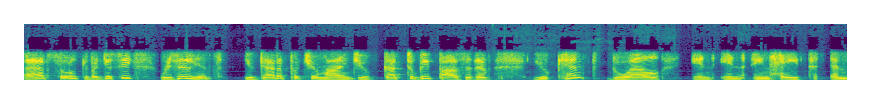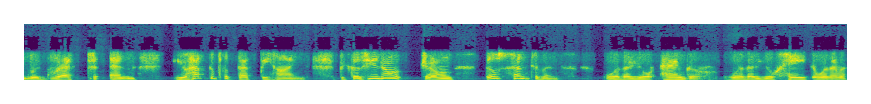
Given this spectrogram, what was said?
Absolutely. But you see, resilience. You got to put your mind. You got to be positive. You can't dwell in, in in hate and regret, and you have to put that behind because you know, Joan, those sentiments, whether you're anger, whether you hate or whatever,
